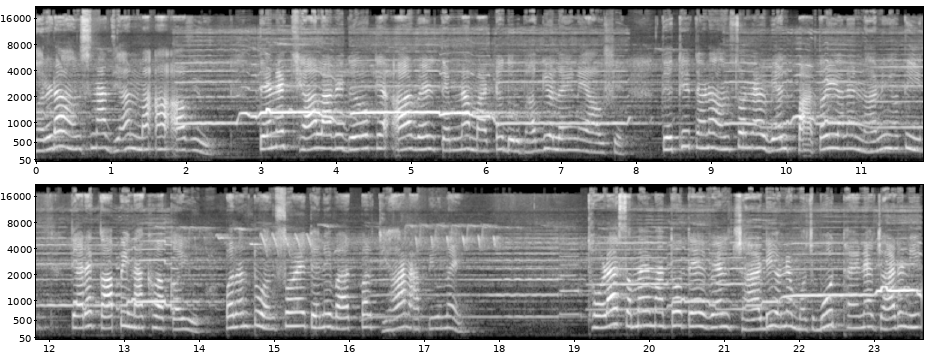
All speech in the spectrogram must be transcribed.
ઘરડા હંસના ધ્યાનમાં આ આવ્યું. તેને ખ્યાલ આવી ગયો કે આ વેલ તેમના માટે દુર્ભાગ્ય લઈને આવશે. તેથી તેણે હંસોને વેલ પાતળી અને નાની હતી ત્યારે કાપી નાખવા કહ્યું, પરંતુ હંસોએ તેની વાત પર ધ્યાન આપ્યું નહીં. થોડા સમયમાં તો તે વેલ જાડી અને મજબૂત થઈને ઝાડની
